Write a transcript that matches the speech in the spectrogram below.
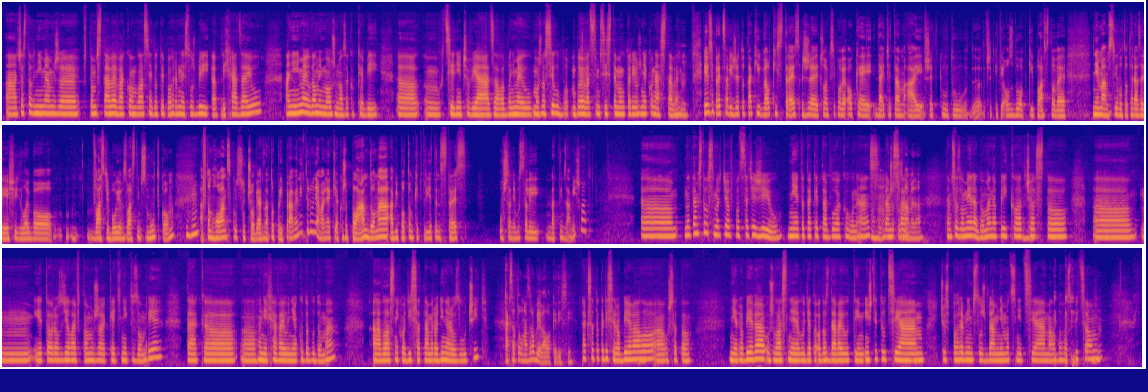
a často vnímam, že v tom stave, v akom vlastne do tej pohrebnej služby e, prichádzajú ani nemajú veľmi možnosť ako keby uh, um, chcieť niečo viac, alebo nemajú možnosť silu bojovať s tým systémom, ktorý je už nejako nastavený. Mm-hmm. Viem si predstaviť, že je to taký veľký stres, že človek si povie, OK, dajte tam aj všetku tú, všetky tie ozdôbky plastové, nemám silu to teraz riešiť, lebo vlastne bojujem s vlastným smútkom. Mm-hmm. A v tom Holandsku sú čo, viac na to pripravení tí ľudia? Majú nejaký akože plán doma, aby potom, keď príde ten stres, už sa nemuseli nad tým zamýšľať? Uh, no tam s tou smrťou v podstate žijú. Nie je to také tabu ako u nás. Uh-huh. Tam Čo to sa, znamená? Tam sa zomiera doma napríklad uh-huh. často. Uh, um, je to rozdiel aj v tom, že keď niekto zomrie, tak uh, uh, ho nechávajú nejakú dobu doma a vlastne chodí sa tam rodina rozlúčiť. Tak sa to u nás robievalo kedysi. Tak sa to kedysi robievalo a už sa to nerobieva. Už vlastne ľudia to odozdávajú tým inštitúciám, či už pohrebným službám, nemocniciam alebo hospicom.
